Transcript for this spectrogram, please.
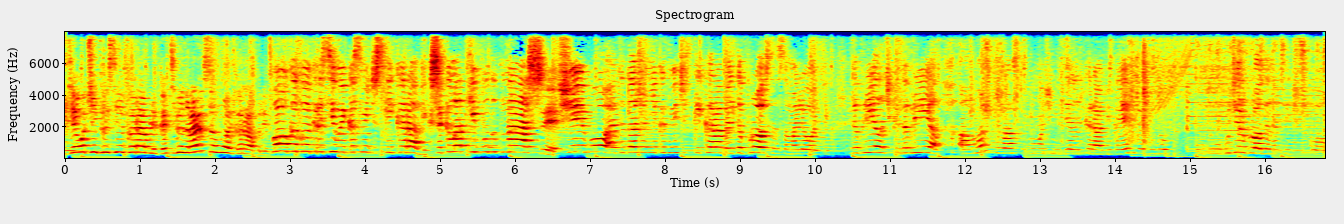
У тебя очень красивый кораблик, а тебе нравится мой кораблик? Вау, какой красивый космический кораблик. Шоколадки будут наши. Чего? Это даже не космический корабль, это просто самолетик. Габриэлочка, Габриэл, а можешь, пожалуйста, помочь мне сделать кораблик, а я тебе буду, буду бутерброды носить в школу.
